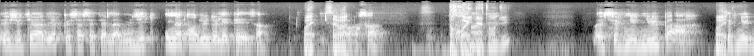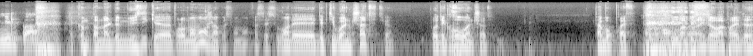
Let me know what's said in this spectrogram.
et je tiens à dire que ça, c'était de la musique inattendue de l'été, ça. Ouais, c'est vrai. Alors ça, Pourquoi inattendu euh, c'est venu de nulle part. Ouais. C'est venu de nulle part. Comme pas mal de musique euh, pour le moment, j'ai l'impression, non? Enfin, C'est souvent des, des petits one-shots, tu vois. Enfin, des gros one-shots. Enfin bon, bref. On va, parler, de, on va parler de,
